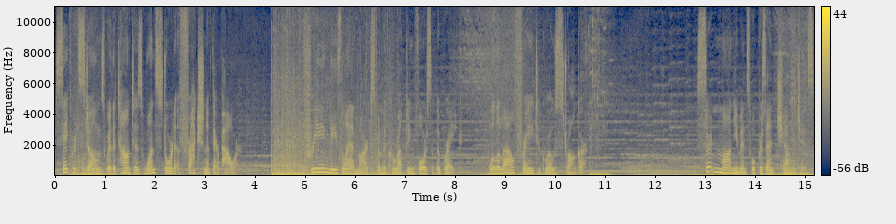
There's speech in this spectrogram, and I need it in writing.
sacred stones where the Tantas once stored a fraction of their power. Freeing these landmarks from the corrupting force of the break will allow Frey to grow stronger. Certain monuments will present challenges,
